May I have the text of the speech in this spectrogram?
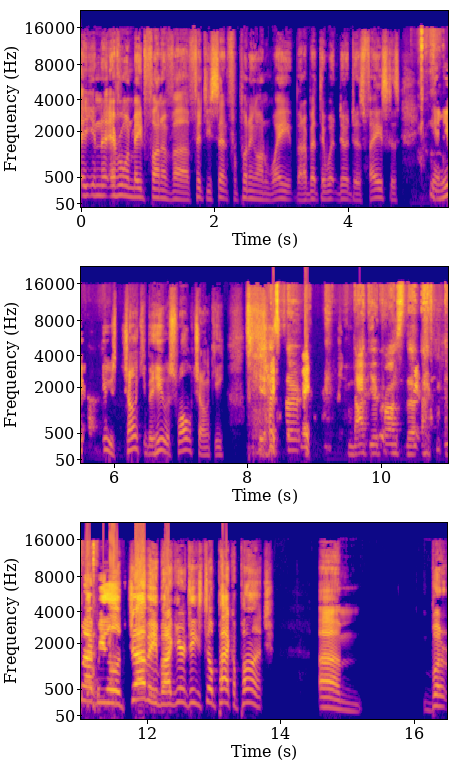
uh, you know, everyone made fun of uh, Fifty Cent for putting on weight, but I bet they wouldn't do it to his face because you know, he, he was chunky, but he was swole chunky. yes sir knock you across the might be a little chubby, but I guarantee he still pack a punch. Um, but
